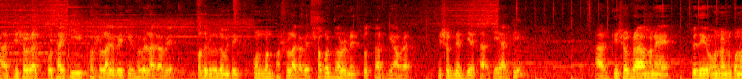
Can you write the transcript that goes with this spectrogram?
আর কৃষকরা কোথায় কি ফসল লাগাবে কীভাবে লাগাবে কতটুকু জমিতে কোন কোন ফসল লাগাবে সকল ধরনের তথ্য আর কি আমরা কৃষকদের দিয়ে থাকি আর কি। আর কৃষকরা মানে যদি অন্যান্য কোনো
